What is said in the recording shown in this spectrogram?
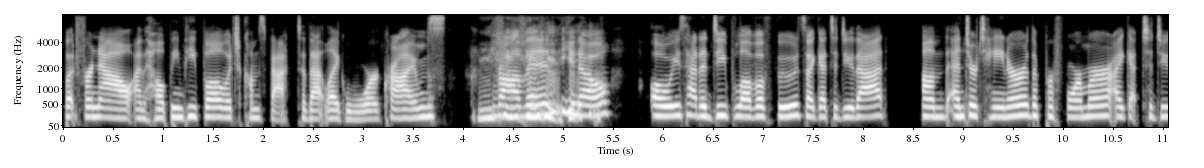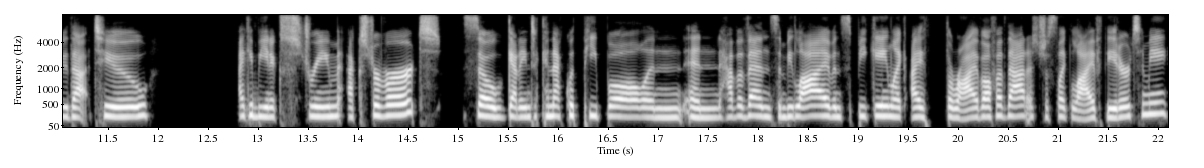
but for now, I'm helping people, which comes back to that like war crimes Robyn, you know, always had a deep love of food. So I get to do that. Um, the entertainer, the performer, I get to do that too. I can be an extreme extrovert. So getting to connect with people and and have events and be live and speaking, like I thrive off of that. It's just like live theater to me.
